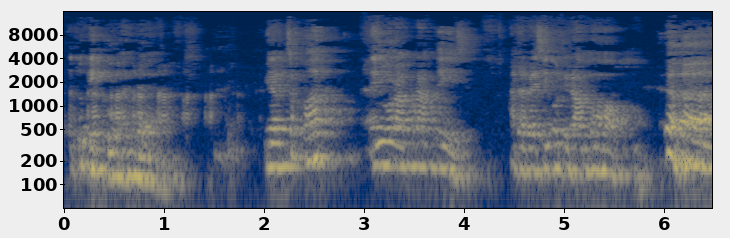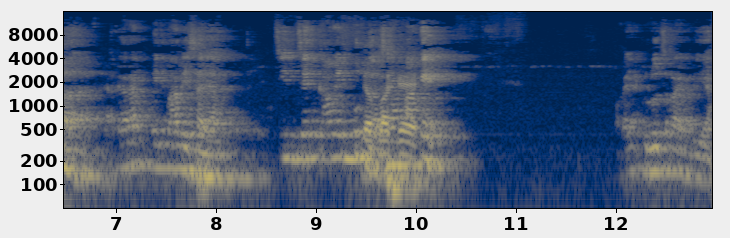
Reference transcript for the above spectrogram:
itu ego anda biar cepat ini orang praktis ada resiko dirampok sekarang minimalis saya cincin kawin pun Nggak saya pakai. makanya dulu cerai ya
